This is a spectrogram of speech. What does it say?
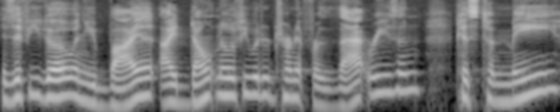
is if you go and you buy it, I don't know if you would return it for that reason cuz to me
